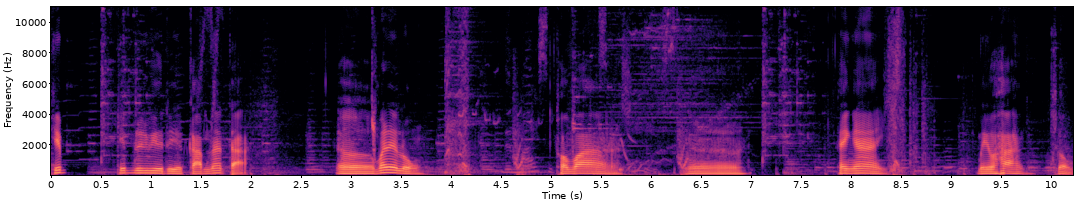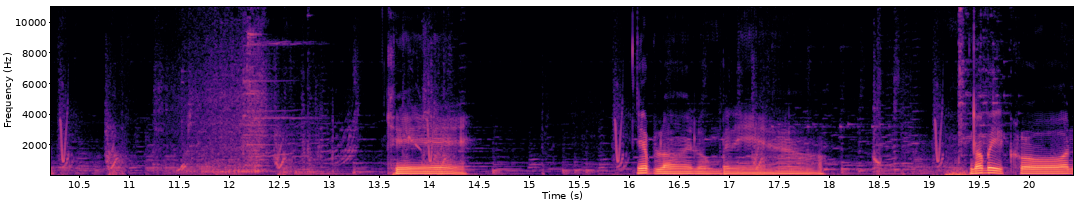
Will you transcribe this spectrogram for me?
คลิปคลิปรีวิวเดีกรรมน่าจะ เออไม่ได้ลง เพราะว่า เออง่ายๆไม่ว่างจบ เค เรียบร้อยลงไปแล้วแล้วไปอีกคน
